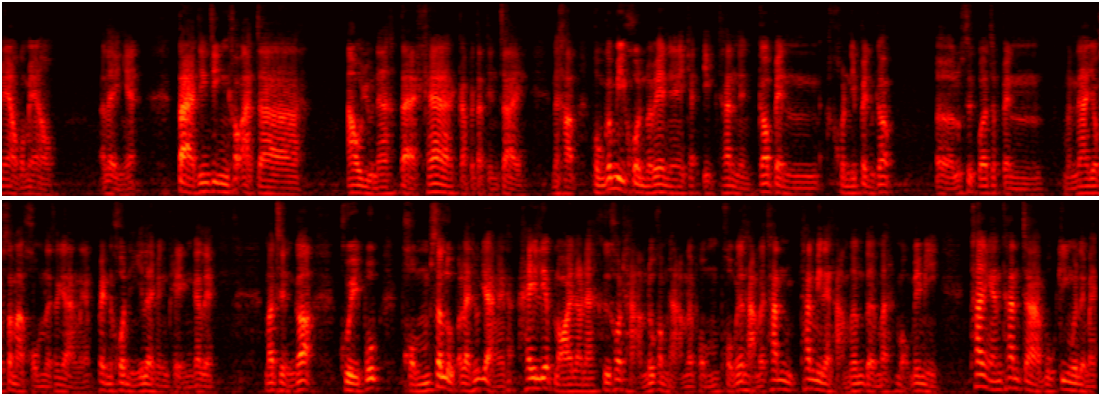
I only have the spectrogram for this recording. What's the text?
ไม่เอาก็ไม่เอาอะไรอย่างเงี้ยแต่จริง ๆเขาอาจจะเอาอยู่นะ แต่แค่กลับไปตัดสินใจนะครับ ผมก็มีคนประเภทนี้อีกท่านหนึ่งก็เป็นคนนี้เป็นก็เออรู้สึกว่าจะเป็นเหมือนนายกสมาคมอะไรสักอย่างเนี่ยเป็นคนอย่างนี้เลยเพลงๆกันเลย มาถึงก็คุยปุ๊บผมสรุปอะไรทุกอย่างให้เรียบร้อยแล้วนะคือเขาถามทุกคำถามนะผมผมจะถามเลยท่านท่านมีอะไรถามเพิ่มเติมไหมบอกไม่มี ถ้าอย่างนั้นท่านจะบุ๊กิ้งไว้เลยไหม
